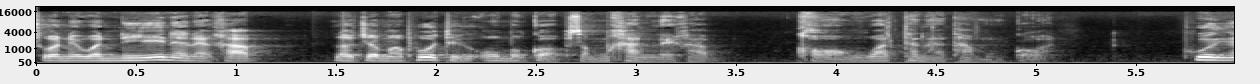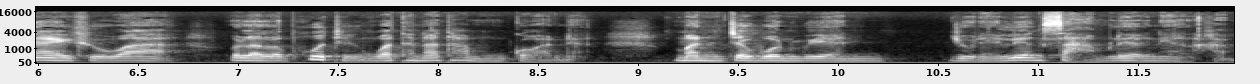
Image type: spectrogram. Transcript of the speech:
ส่วนในวันนี้เนี่ยนะครับ เราจะมาพูดถึงองค์ประกอบสำคัญเลยครับ ของวัฒนธรรมองค์กร พูดง่ายคือว่าเวลาเราพูดถึงวัฒนธรรมองค์กรเนี่ยมันจะวนเวียนอยู่ในเรื่อง 3 เรื่องเนี่ยแหละครับ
